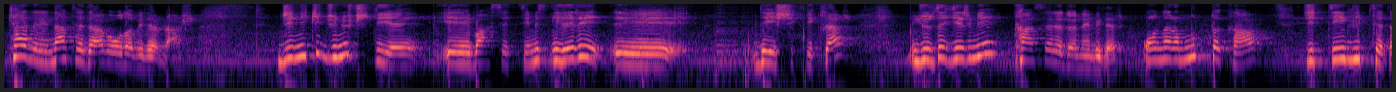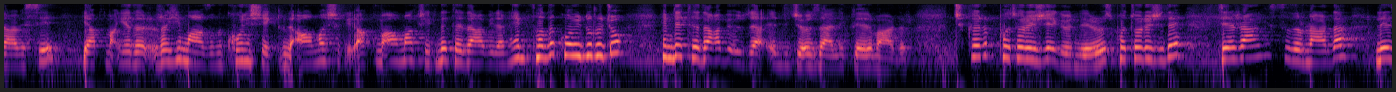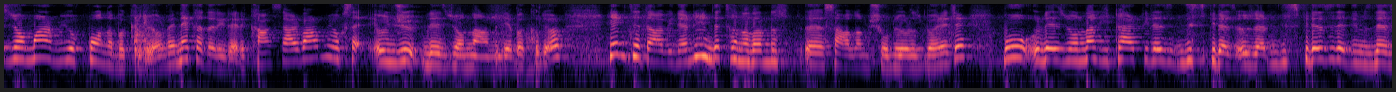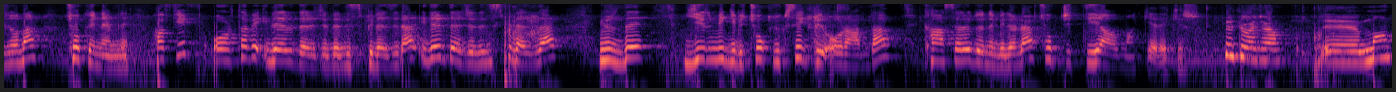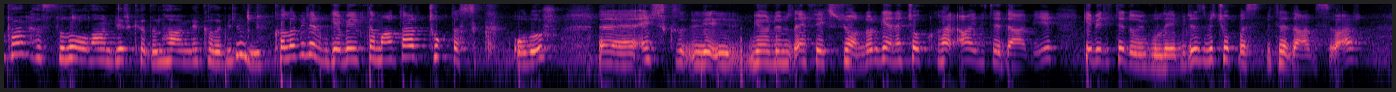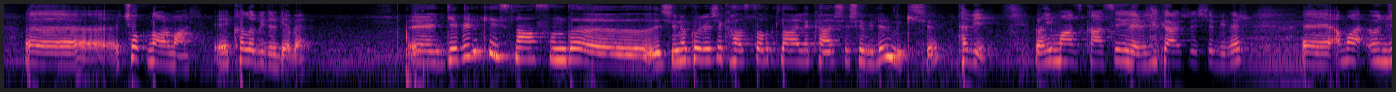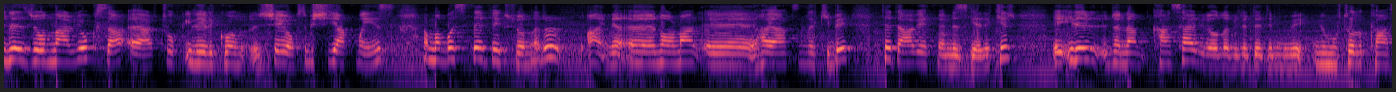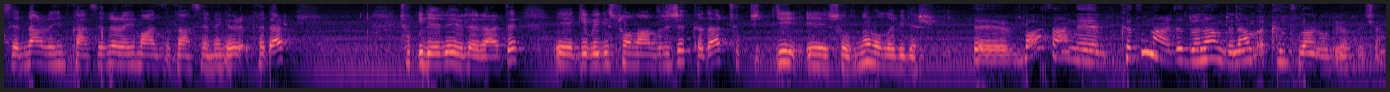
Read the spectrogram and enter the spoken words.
kendiliğinden tedavi olabilirler. Cin 2, cin 3 diye e, bahsettiğimiz ileri e, değişiklikler %20 kansere dönebilir. Onlara mutlaka ciddi lip tedavisi yapma ya da rahim ağzını koni şeklinde alma, şek- almak şeklinde tedaviler hem tanı koydurucu hem de tedavi özel, edici özellikleri vardır. Çıkarıp patolojiye gönderiyoruz. Patolojide cerrahi sınırlarda lezyon var mı yok mu ona bakılıyor ve ne kadar ileri kanser var mı yoksa öncü lezyonlar mı diye bakılıyor. Hem tedavilerini hem de tanılarını e, sağlamış oluyoruz böylece. Bu lezyonlar hiperplazi, displazi özellikle displazi dediğimiz lezyonlar çok önemli. Hafif, orta ve ileri derecede displaziler. İleri derecede displaziler yüzde 20 gibi çok yüksek bir oranda kansere dönebilirler. Çok ciddiye almak gerekir. Peki hocam, e, mantar hastalığı olan bir kadın hamile kalabilir mi? Kalabilir. Gebelikte mantar çok da sık olur. Ee, en sık e, gördüğümüz enfeksiyondur. Gene çok aynı tedaviyi gebelikte de uygulayabiliriz ve çok basit bir tedavisi var. Ee, çok normal. Ee, kalabilir gebe. E, gebelik esnasında e, jinekolojik hastalıklarla karşılaşabilir mi kişi? Tabii rahim ağzı kanseriyle bile karşılaşabilir. Ee, ama öncü lezyonlar yoksa eğer çok ileri şey yoksa bir şey yapmayız. Ama basit enfeksiyonları aynı e, normal e, hayatındaki gibi tedavi etmemiz gerekir. E, ileri dönem kanser bile olabilir dediğim gibi yumurtalık kanserinden rahim kanserine, rahim ağzı kanserine göre kadar çok ileri evrelerde e, gebeliği sonlandıracak kadar çok ciddi e, sorunlar olabilir. E, bazen de kadınlarda dönem dönem akıntılar oluyor hocam.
